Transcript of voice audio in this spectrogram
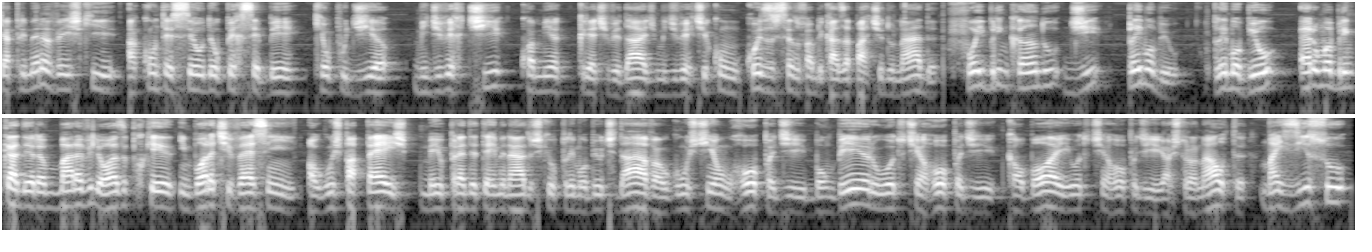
que a primeira vez que aconteceu de eu perceber que eu podia me divertir com a minha criatividade, me divertir com coisas sendo fabricadas a partir do nada, foi brincando de Playmobil. Playmobil era uma brincadeira maravilhosa, porque, embora tivessem alguns papéis meio pré-determinados que o Playmobil te dava, alguns tinham roupa de bombeiro, outro tinha roupa de cowboy, outro tinha roupa de astronauta, mas isso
